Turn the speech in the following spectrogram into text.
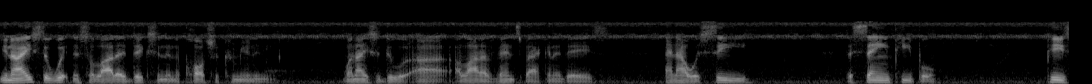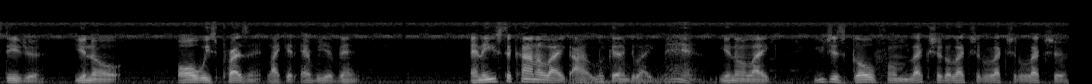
You know, I used to witness a lot of addiction in the culture community when I used to do uh, a lot of events back in the days, and I would see the same people Peace, Deidre. You know, always present, like at every event. And it used to kind of like, I look at it and be like, man, you know, like you just go from lecture to lecture to lecture to lecture.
